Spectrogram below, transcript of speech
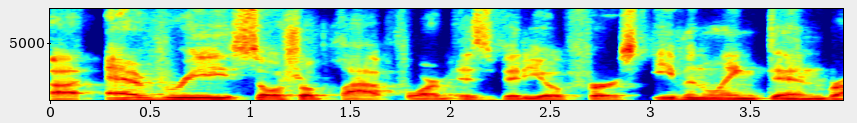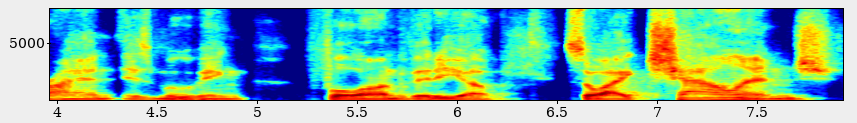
Uh, every social platform is video first. Even LinkedIn, Brian, is moving full on video. So I challenge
